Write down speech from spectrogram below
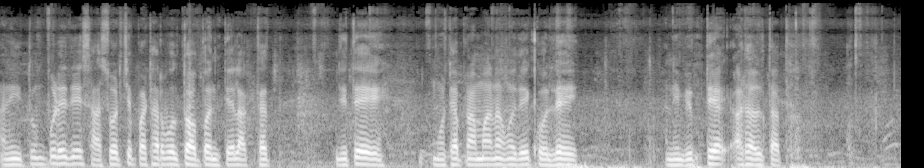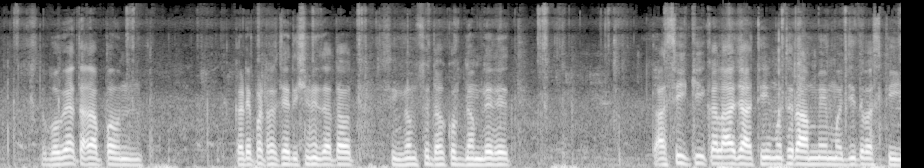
आणि इथून पुढे जे सासवडचे पठार बोलतो आपण ते लागतात. जिथे मोठ्या प्रमाणामध्ये कोल्हे आणि बिबटे आढळतात. तर बघूया आता आपण कडेपठारच्या दिशेने जात आहोत. सिंगमसुद्धा खूप दमलेले आहेत. काशी की कला जाती मथुरा में मस्जिद वस्ती.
